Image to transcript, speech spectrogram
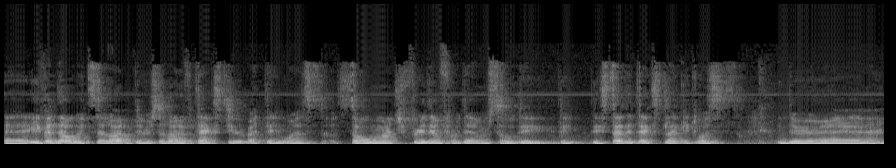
Uh, even though it's a lot, there's a lot of text here, but there was so much freedom for them. So they, they, they said the text like it was in their uh,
